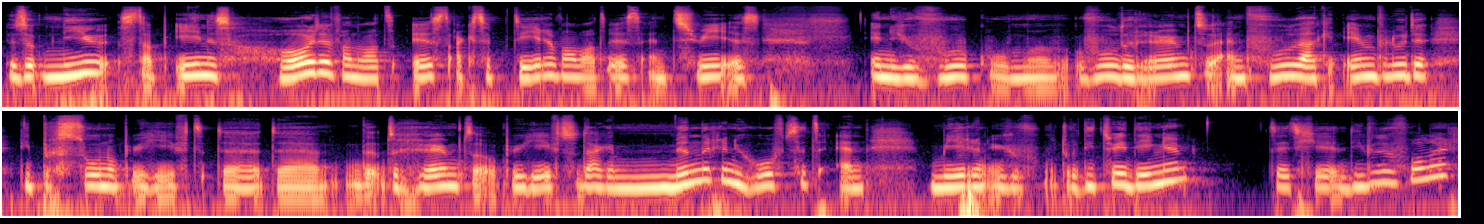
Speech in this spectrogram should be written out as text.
Dus opnieuw, stap 1 is houden van wat is, accepteren van wat is. En 2 is in je gevoel komen. Voel de ruimte en voel welke invloeden die persoon op je heeft. De, de, de, ruimte op je heeft, zodat je minder in je hoofd zit en meer in je gevoel. Door die twee dingen zit je liefdevoller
